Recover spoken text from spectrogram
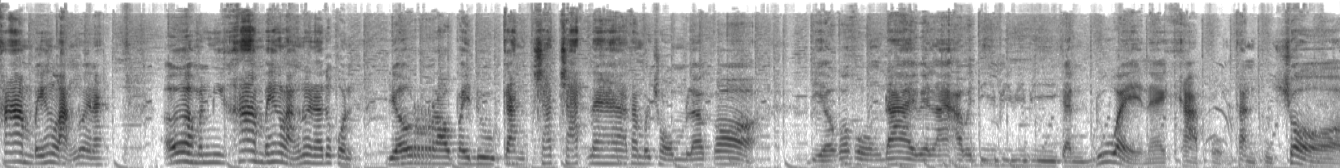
ข้ามไปข้างหลังด้วยนะเออ มันมีข้ามไปข้างหลังด้วยนะทุกคน เดี๋ยวเราไปดูกันชัดๆนะฮะท่านผู้ชมแล้วก็ เดี๋ยวก็คงได้เวลาเอาไปตี PVP กันด้วยนะครับ ผมท่านผู้ชม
